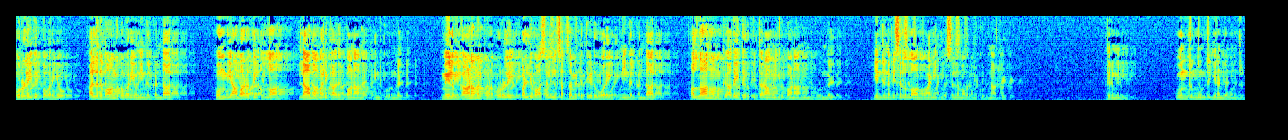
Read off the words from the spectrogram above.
பொருளை விற்பவரையோ அல்லது வாங்குபவரையோ நீங்கள் கண்டால் உம் வியாபாரத்தில் அல்லாஹ் லாபம் அளிக்காதிருப்பானாக என்று கூறுங்கள். மேலும் காணாமல் போன பொருளை பள்ளிவாசலில் சப்தமிட்டு தேடுவோரை நீங்கள் கண்டால் அல்லாஹ் உமக்கு அதை திருப்பி தராமல் இருப்பானாக என்று கூறுங்கள் என்று நபி சொல்லாஹு அலி வசல்லம் அவர்கள் கூறினார்கள். திருமிதி. ஒன்று மூன்று இரண்டு ஒன்று.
